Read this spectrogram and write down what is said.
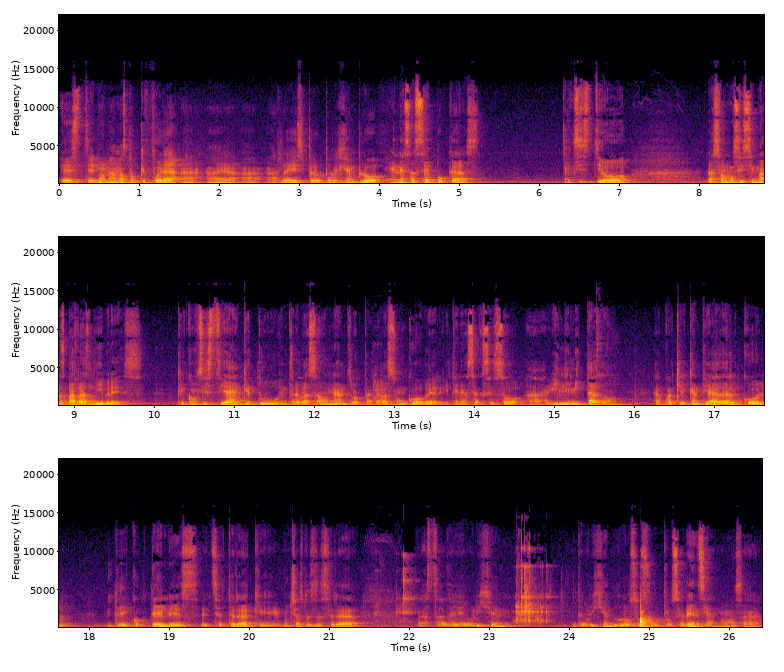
Este, no nada más porque fuera a, a, a, pero por ejemplo, en esas épocas existió las famosísimas barras libres, que consistía en que tú entrabas a un antro, pagabas un cover y tenías acceso a, ilimitado a cualquier cantidad de alcohol, de cócteles, etcétera, que muchas veces era hasta de origen, de origen dudoso su procedencia, ¿no? O sea,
